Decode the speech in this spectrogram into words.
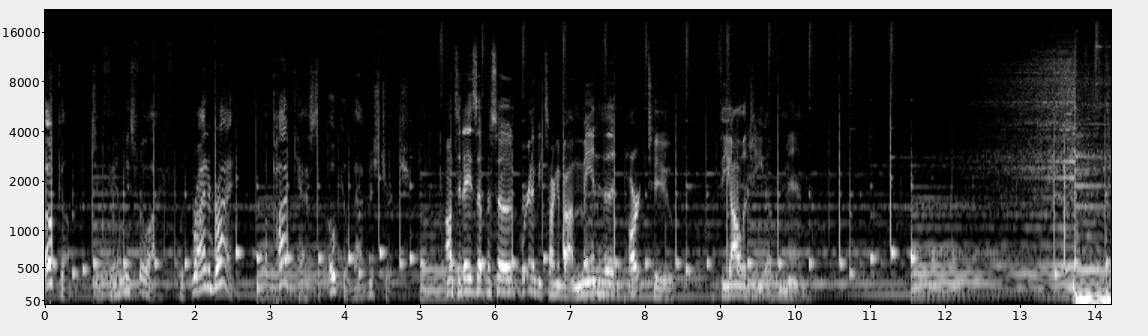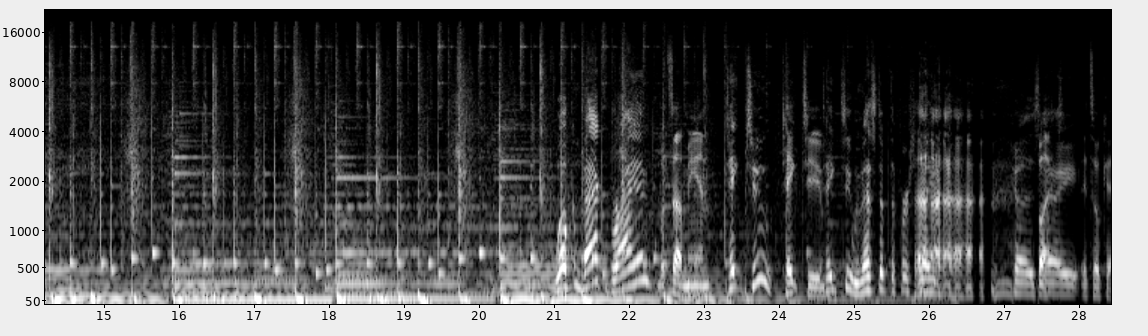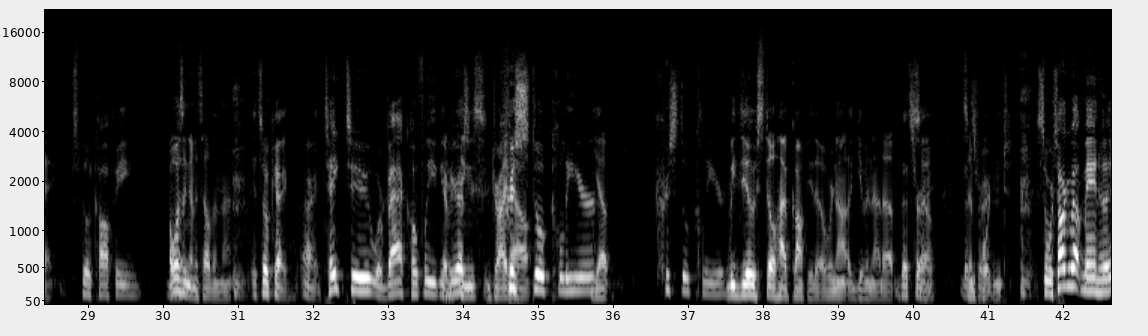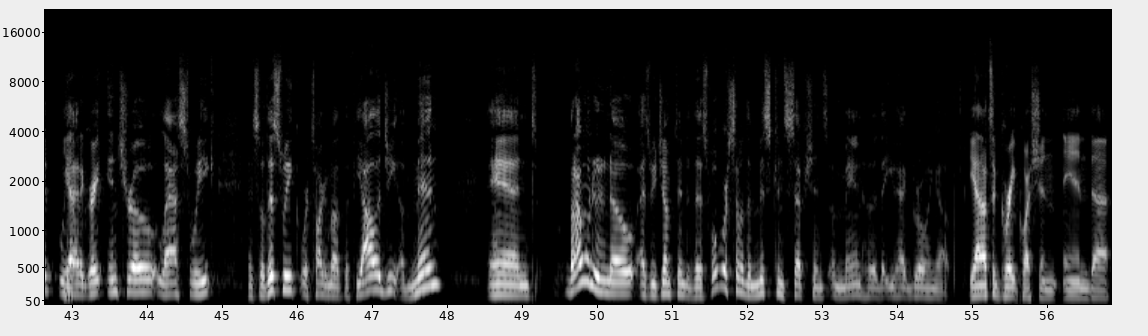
Welcome to Families for Life with Brian and Brian, a podcast of Oak Hill Baptist Church. On today's episode, we're going to be talking about manhood, part two, the theology of men. Welcome back, Brian. What's up, man? Take two. Take two. Take two. We messed up the first take because but I it's okay. spilled coffee. I wasn't going to tell them that. It's okay. All right, take two. We're back. Hopefully, you can hear us. Everything's dried out. crystal clear. Yep. Crystal clear. We do still have coffee, though. We're not giving that up. That's So right. it's That's right. important. So we're talking about manhood. We Yep. had a great intro last week, and so this week we're talking about the theology of men. And but I wanted to know as we jumped into this, what were some of the misconceptions of manhood that you had growing up? Yeah, that's a great question. And uh,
